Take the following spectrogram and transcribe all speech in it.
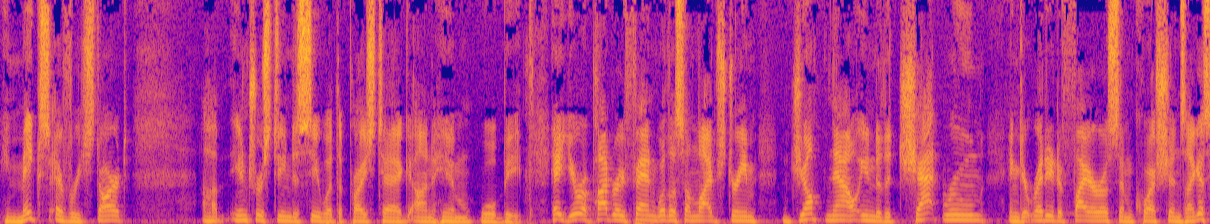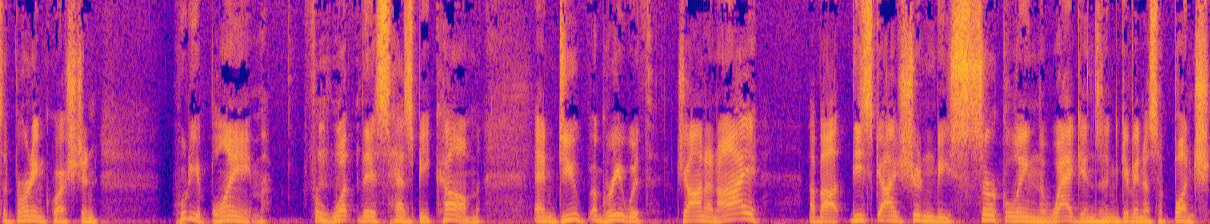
he makes every start. Uh, interesting to see what the price tag on him will be. Hey, you're a Padre fan with us on live stream. Jump now into the chat room and get ready to fire us some questions. I guess the burning question who do you blame for what this has become? And do you agree with John and I about these guys shouldn't be circling the wagons and giving us a bunch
